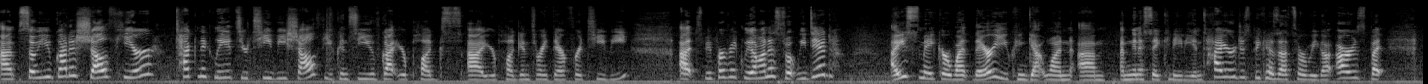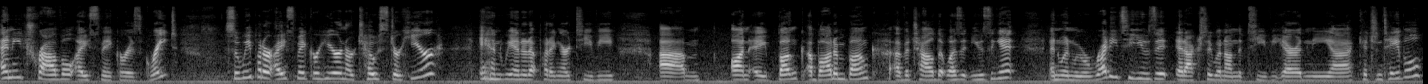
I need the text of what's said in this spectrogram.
Um, so you've got a shelf here. Technically, it's your TV shelf. You can see you've got your plugs, uh, your plugins right there for TV. Uh, to be perfectly honest, what we did, ice maker went there. You can get one. Um, I'm going to say Canadian Tire just because that's where we got ours. But any travel ice maker is great. So we put our ice maker here and our toaster here, and we ended up putting our TV um, on a bunk, a bottom bunk of a child that wasn't using it. And when we were ready to use it, it actually went on the TV or in the uh, kitchen table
